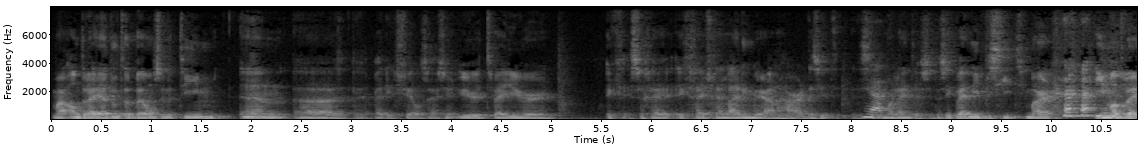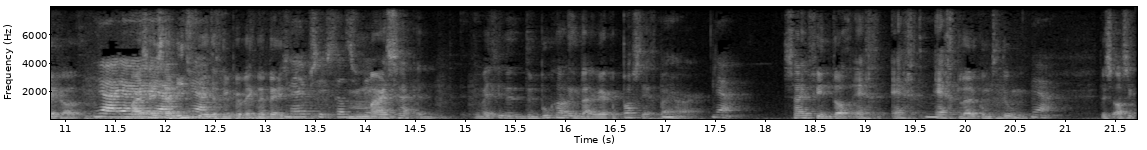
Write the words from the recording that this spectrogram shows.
Maar Andrea doet dat bij ons in het team. En eh, weet ik veel, zij is een uur, twee uur. Ik, ze ge- ik geef geen leiding meer aan haar. Er zit, er zit Ja. Marleen tussen. Dus ik weet niet precies. Maar iemand weet dat. ja, ja, maar ja, zij daar niet ja. 40 uur per week mee bezig. Nee, precies. Dat is maar zij, weet je, de, de boekhouding bijwerken past echt bij haar. Ja, Zij vindt dat echt, echt, echt leuk om te doen. ja, Dus als ik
